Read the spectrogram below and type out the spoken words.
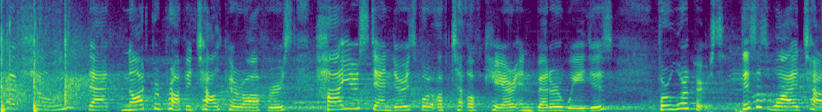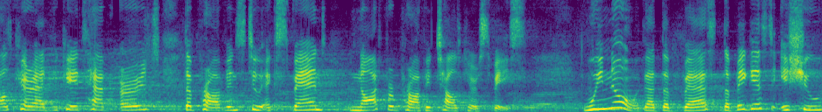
have shown that not-for-profit childcare offers higher standards for, of, of care and better wages, for workers. This is why childcare advocates have urged the province to expand not-for-profit childcare space. We know that the, best, the biggest issue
